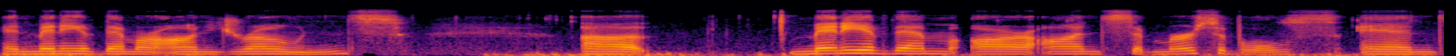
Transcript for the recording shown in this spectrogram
and many of them are on drones. Uh, many of them are on submersibles, and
